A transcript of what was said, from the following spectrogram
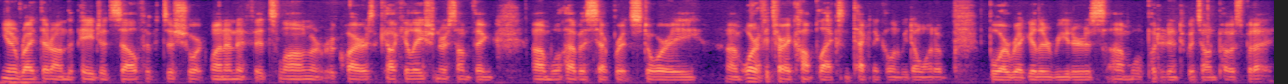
you know, right there on the page itself, if it's a short one, and if it's long or requires a calculation or something, um, we'll have a separate story. Um, or if it's very complex and technical and we don't want to bore regular readers, um, we'll put it into its own post. But I,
